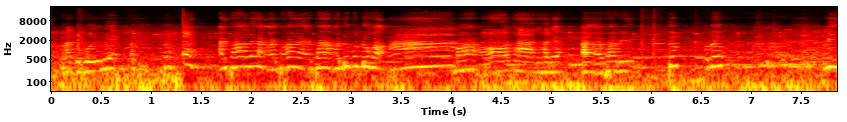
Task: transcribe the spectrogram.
ๆมาดูคุยพี่ไอ้ท่าแรกไอ้ท่าแรกไอ้ท่าเขาดูกันดูอะมามาอ๋อท่าท่าเนี้ยอ่าท่านี้ตึ๊บตึ๊บนี่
